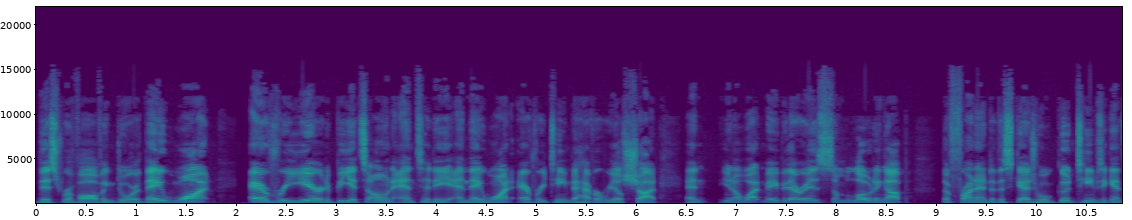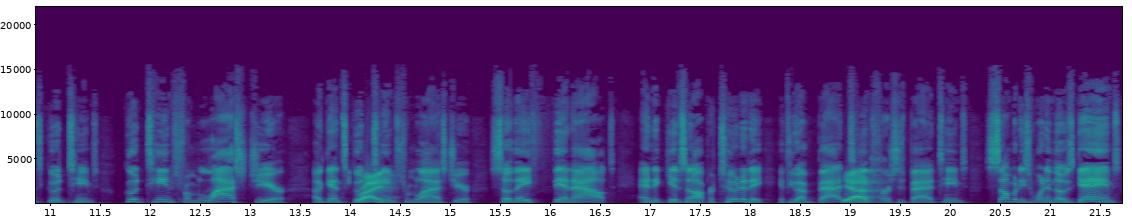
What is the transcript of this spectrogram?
this revolving door. They want every year to be its own entity and they want every team to have a real shot. And you know what? Maybe there is some loading up the front end of the schedule, good teams against good teams, good teams from last year against good right. teams from last year. So they thin out and it gives an opportunity. If you have bad yes. teams versus bad teams, somebody's winning those games,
